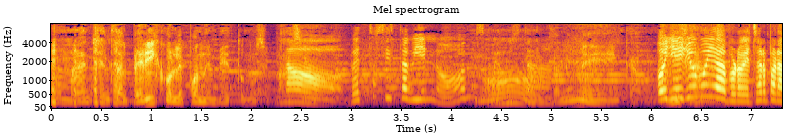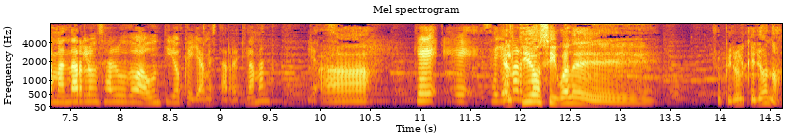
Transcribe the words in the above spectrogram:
No manches, al perico le ponen Beto, no se pasa. No, Beto sí está bien, ¿no? A mí sí me No, gusta. a mí me. Oye, yo voy a aprovechar para mandarle un saludo a un tío que ya me está reclamando. Fíjate. Ah, Que eh, se llama... el tío es igual de chupirul que yo, ¿no?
